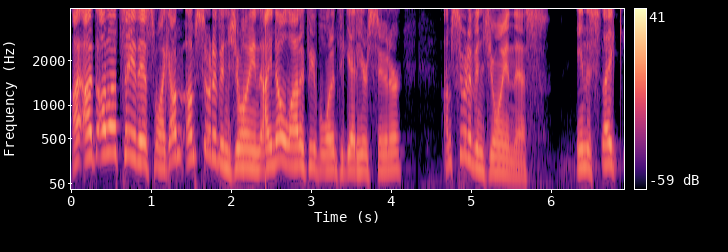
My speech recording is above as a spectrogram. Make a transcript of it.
I, I, I'll tell you this, Mike. I'm I'm sort of enjoying. I know a lot of people wanted to get here sooner. I'm sort of enjoying this. In this, like,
